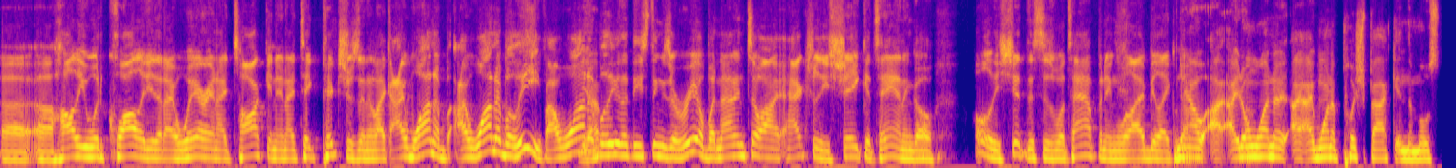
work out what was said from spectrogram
uh, uh, Hollywood quality that I wear and I talk in and I take pictures and like I want to I want to believe I want to Yep. believe that these things are real, but not until I actually shake its hand and go, holy shit, this is what's happening. Will I'd be like, no, Now, I, I don't want to. I, I want to push back in the most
